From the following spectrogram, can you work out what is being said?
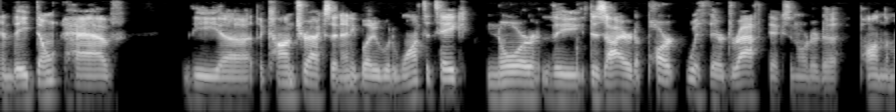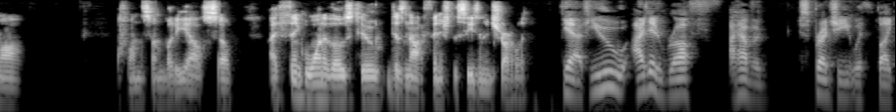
and they don't have the uh, the contracts that anybody would want to take, nor the desire to part with their draft picks in order to pawn them off on somebody else. So I think one of those two does not finish the season in Charlotte. Yeah, if you, I did rough. I have a spreadsheet with like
